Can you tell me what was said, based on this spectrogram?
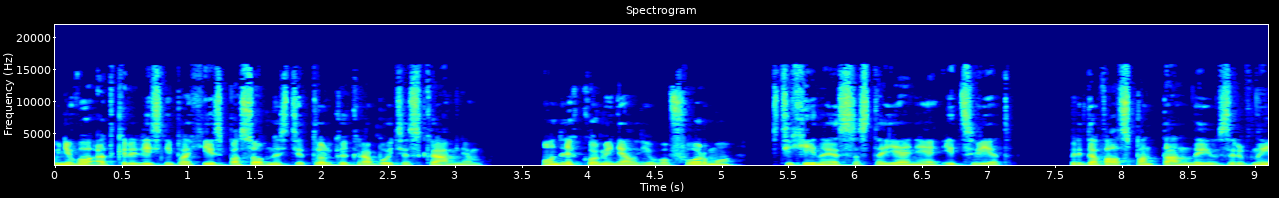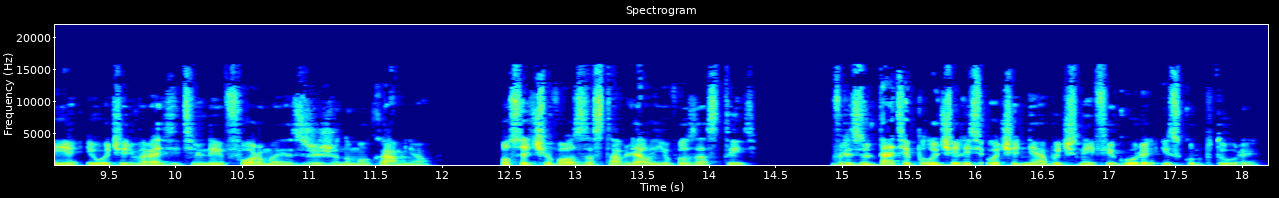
У него открылись неплохие способности только к работе с камнем. Он легко менял его форму, стихийное состояние и цвет, придавал спонтанные взрывные и очень выразительные формы сжиженному камню, после чего заставлял его застыть. В результате получились очень необычные фигуры и скульптуры.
